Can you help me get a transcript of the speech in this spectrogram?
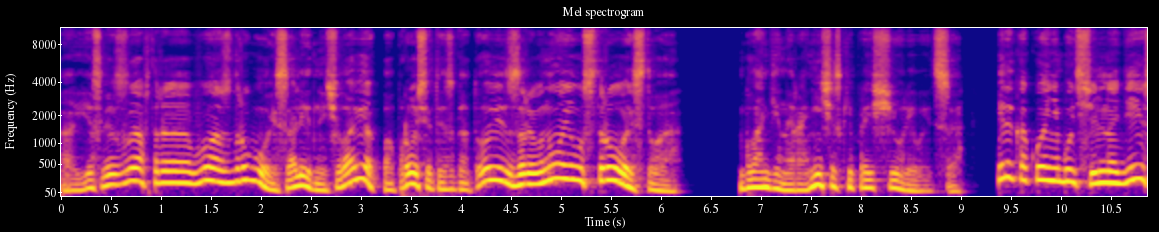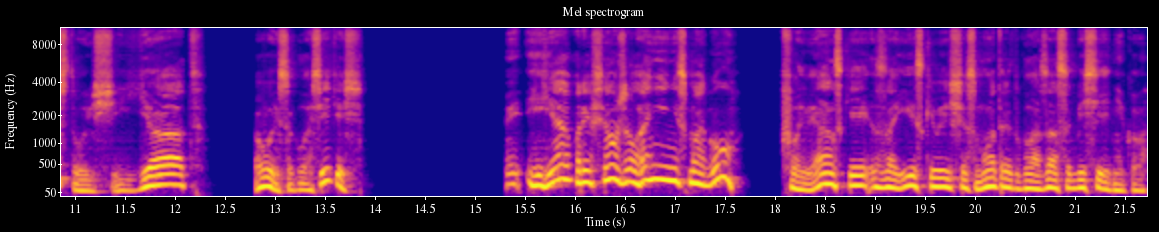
А если завтра вас другой солидный человек попросит изготовить взрывное устройство? Блондин иронически прищуривается. Или какой-нибудь сильнодействующий яд? Вы согласитесь? Я при всем желании не смогу. Флавианский заискивающе смотрит в глаза собеседнику.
